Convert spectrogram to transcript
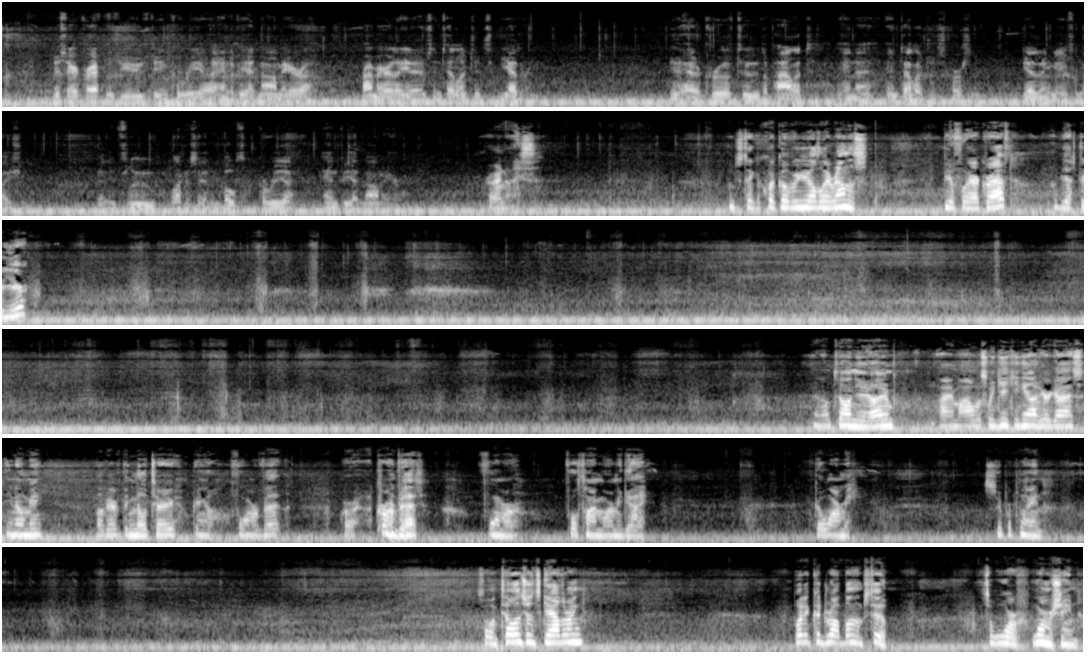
This aircraft was used in Korea and the Vietnam era primarily as intelligence gathering. It had a crew of two, the pilot and an intelligence person gathering the information. And it flew, like I said, in both Korea and Vietnam era. Very nice. We'll just take a quick overview all the way around this beautiful aircraft of yesteryear. I'm telling you, I am I am obviously geeking out here, guys. You know me. Love everything military, being a former vet or a current vet, former full-time army guy. Go Army. Super plane. So intelligence gathering, but it could drop bombs too. It's a war war machine.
